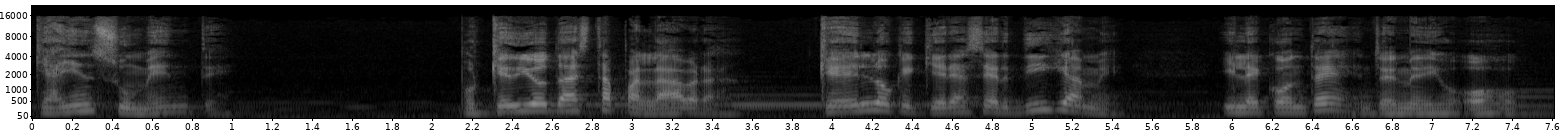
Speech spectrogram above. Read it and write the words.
¿qué hay en su mente? ¿Por qué Dios da esta palabra? ¿Qué es lo que quiere hacer? Dígame. Y le conté. Entonces me dijo, ojo,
